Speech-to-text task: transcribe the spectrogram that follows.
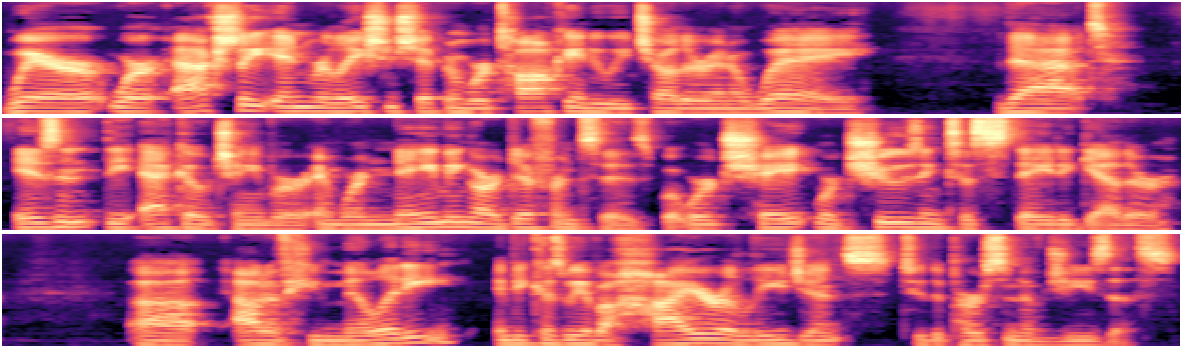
where we're actually in relationship and we're talking to each other in a way that isn't the echo chamber and we're naming our differences but we're cha- we're choosing to stay together uh, out of humility and because we have a higher allegiance to the person of Jesus.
